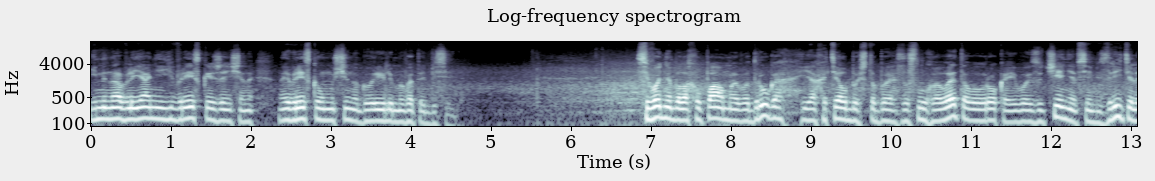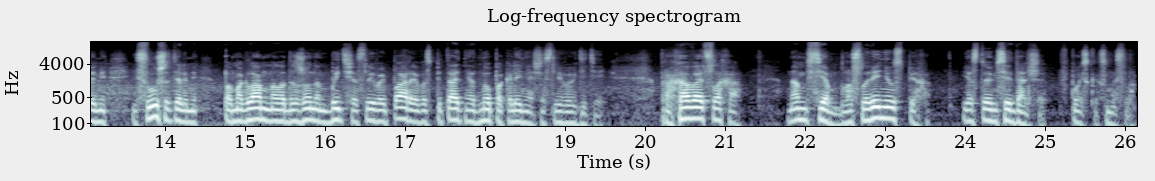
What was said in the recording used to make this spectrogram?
Именно о влиянии еврейской женщины на еврейского мужчину говорили мы в этой беседе. Сегодня была хупа у моего друга. Я хотел бы, чтобы заслуга этого урока, его изучения всеми зрителями и слушателями помогла молодоженам быть счастливой парой, воспитать не одно поколение счастливых детей. Прохавая слаха. Нам всем благословения успеха и остаемся и дальше в поисках смысла.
